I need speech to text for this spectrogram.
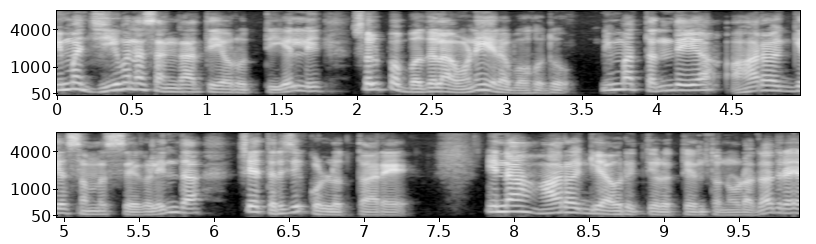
ನಿಮ್ಮ ಜೀವನ ಸಂಗಾತಿಯ ವೃತ್ತಿಯಲ್ಲಿ ಸ್ವಲ್ಪ ಬದಲಾವಣೆ ಇರಬಹುದು. ನಿಮ್ಮ ತಂದೆಯ ಆರೋಗ್ಯ ಸಮಸ್ಯೆಗಳಿಂದ ಚೇತರಿಸಿಕೊಳ್ಳುತ್ತಾರೆ. ಇನ್ನು ಆರೋಗ್ಯ ಯಾವ ರೀತಿ ಇರುತ್ತೆ ಅಂತ ನೋಡೋದಾದರೆ,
